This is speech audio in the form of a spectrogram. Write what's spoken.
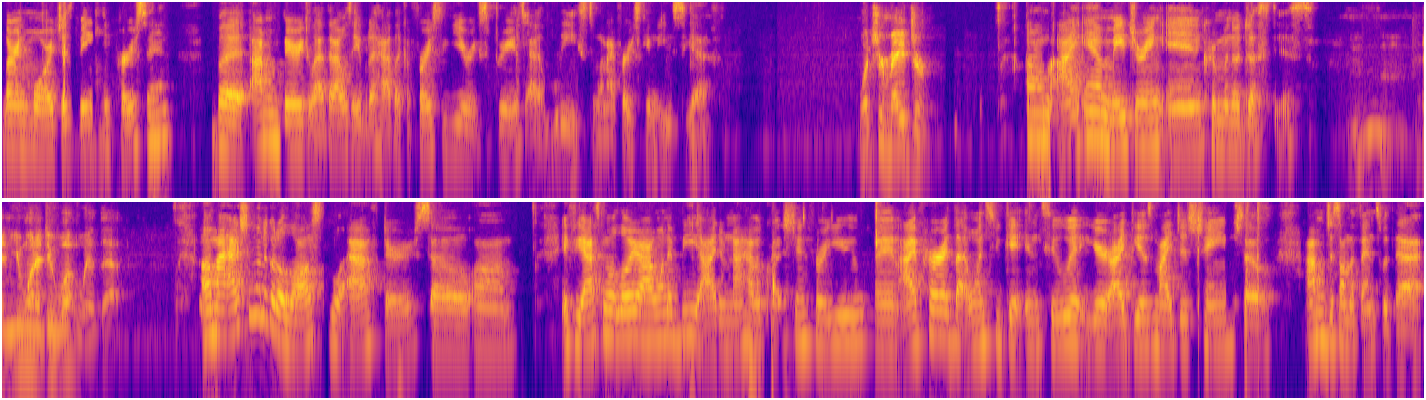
learn more just being in person. But I'm very glad that I was able to have like a first year experience at least when I first came to UCF. What's your major? Um, I am majoring in criminal justice. Mm, and you want to do what with that? Um, I actually want to go to law school after. So um, if you ask me what lawyer I want to be, I do not have a question for you. And I've heard that once you get into it, your ideas might just change. So I'm just on the fence with that.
